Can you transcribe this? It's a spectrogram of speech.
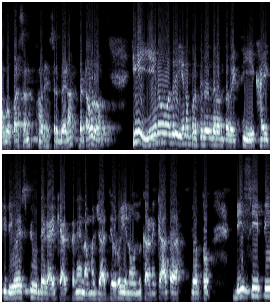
ಒಬ್ಬ ಪರ್ಸನ್ ಅವ್ರ ಹೆಸರು ಬೇಡ. ಬಟ್ ಅವರು ಹೀಗೆ ಏನೋ ಅಂದ್ರೆ ಏನೋ ಪ್ರತಿಭೆ ವ್ಯಕ್ತಿ ಏಕಾಏಕಿ ಡಿವೈಎಸ್ ಪಿ ಹುದ್ದೆಗೆ ಆಯ್ಕೆ ಆಗ್ತಾನೆ. ನಮ್ಮ ಜಾತಿಯವರು ಏನೋ ಒಂದು ಕಾರಣಕ್ಕೆ ಆತ ಇವತ್ತು ಡಿ ಸಿ ಪಿ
